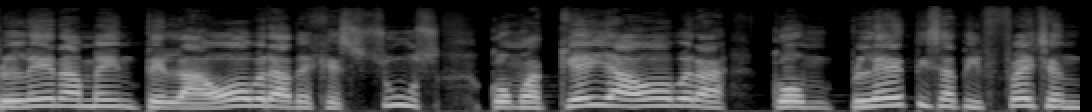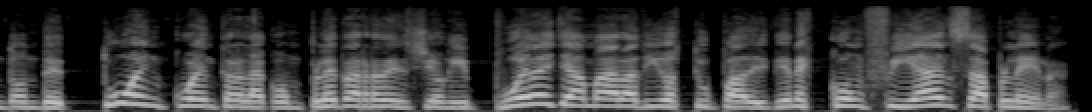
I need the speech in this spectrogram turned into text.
plenamente en la obra de Jesús como aquella obra completa y satisfecha en donde tú encuentras la completa redención y puedes llamar a Dios tu Padre y tienes confianza plena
